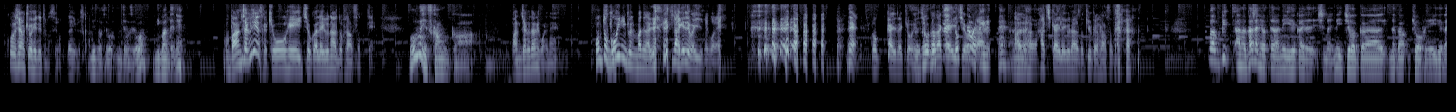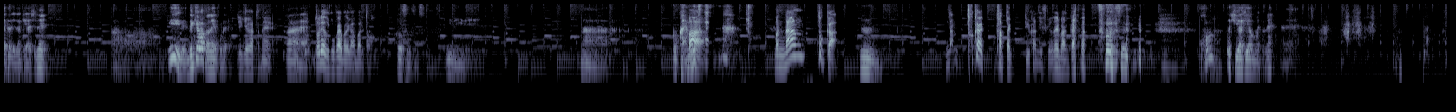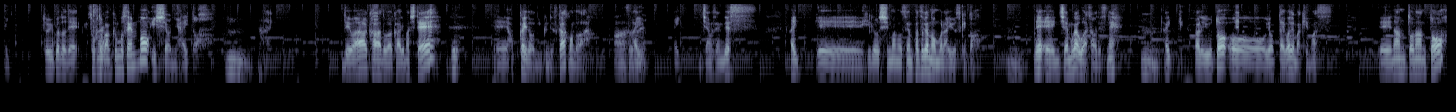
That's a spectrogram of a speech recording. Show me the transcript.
この試合も強兵出てますよ。大丈夫ですか？出てますよ。出てますよ。2番手ね。もう盤石じゃないですか、強兵、一岡、レグナルド、フランスだって。どういうに使うんか。盤石だね、これね。本当、5イニングまで投げ 投げればいいね、これ。ね、6回で強兵でしょ、7回一6回は岡、投げれるね。うんあ8回レグナルド、9回フランスだったから。まあ、ピッチあの打者によってはね、入れ替えたしまいね、一応か、なんか、強兵入れ替えたらいいだけやしね。あーいいね、出来上がったね、これ。出来上がったね。はい。とりあえず5回まで頑張ると。そうそうそうそう。いいね、いいね。まあ、5回もまあ、まあ、なんとか、うん。なんとか勝ったっていう感じですけどね、バンカー。そうそう。ほんとヒヤヒヤもやったね。ということで、ソフトバンク無戦も1勝2敗と。うん。はいでは、カードが変わりましてお、えー北海道に行くんですか、今度は。ああ、そうですね。日山戦です。はい。えー広島の先発が野村祐介と。で、えー日山が上沢ですね。うん。うん。はい。から言うと、おー4対5で負けます。えーなんとなんと、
